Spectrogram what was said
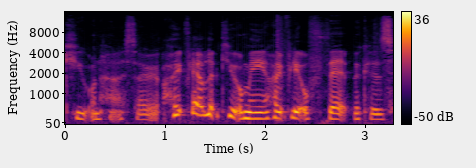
cute on her. So hopefully it'll look cute on me. Hopefully it'll fit because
